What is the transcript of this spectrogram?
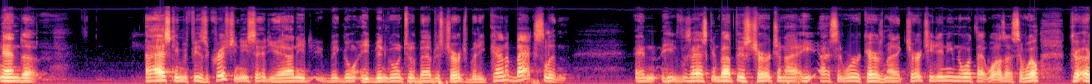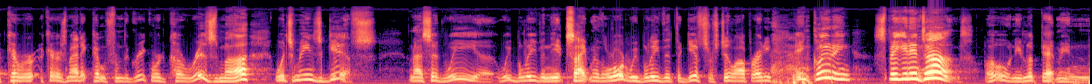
And uh, I asked him if he was a Christian. He said, Yeah, be going, he'd been going to a Baptist church, but he kind of backslidden. And he was asking about this church, and I, he, I said, We're a charismatic church. He didn't even know what that was. I said, Well, charismatic comes from the Greek word charisma, which means gifts. And I said, we, uh, we believe in the excitement of the Lord. We believe that the gifts are still operating, including speaking in tongues. Oh, and he looked at me, and,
